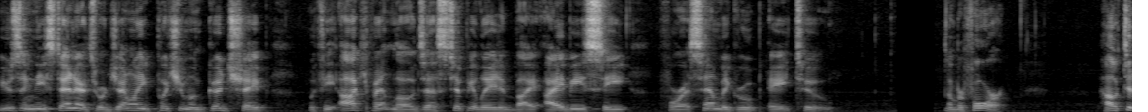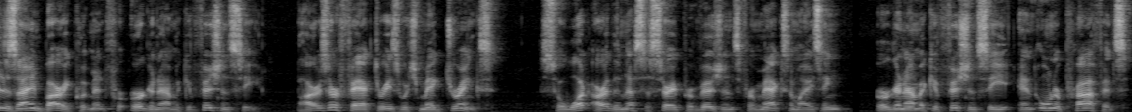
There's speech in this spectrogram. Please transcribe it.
Using these standards will generally put you in good shape with the occupant loads as stipulated by IBC for Assembly Group A2. Number four, how to design bar equipment for ergonomic efficiency. Bars are factories which make drinks. So what are the necessary provisions for maximizing ergonomic efficiency and owner profits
